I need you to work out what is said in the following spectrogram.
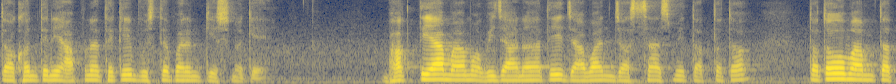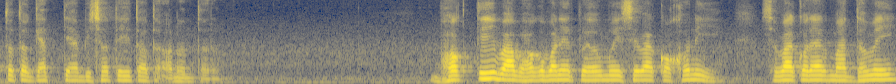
তখন তিনি আপনা থেকেই বুঝতে পারেন কৃষ্ণকে। ভক্তিয়া মাম অভিজানাতি যাবান যশাস্মি তত্ত্বত, তত মাম তত্ত্বত জ্ঞাত্যা বিশতেই তত অনন্তর ভক্তি বা ভগবানের প্রেমময় সেবা কখনই সেবা করার মাধ্যমেই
